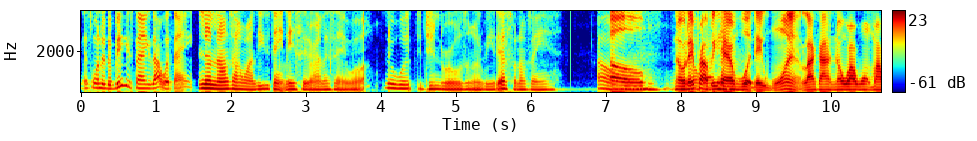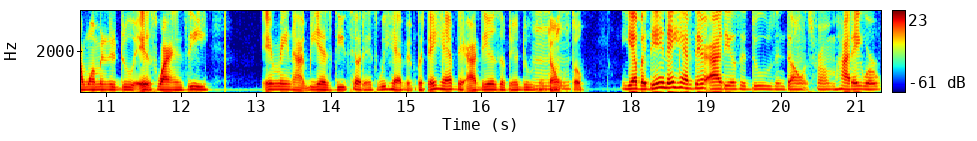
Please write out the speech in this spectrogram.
That's one of the biggest things I would think. No, no, I'm talking about. Do you think they sit around and say, "Well, I wonder what the gender roles are going to be"? That's what I'm saying. oh, oh. Mm-hmm. No, they probably Nobody. have what they want. Like I know I want my woman to do X, Y, and Z. It may not be as detailed as we have it, but they have their ideas of their do's and mm-hmm. don'ts though. Yeah, but then they have their ideas of do's and don'ts from how they were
